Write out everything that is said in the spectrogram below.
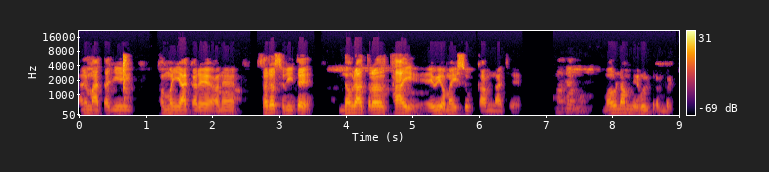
અને માતાજી ખમૈયા કરે અને સરસ રીતે નવરાત્ર થાય એવી અમારી શુભકામના છે? મારું નામ મેહુલ બ્રહ્મભટ્ટ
